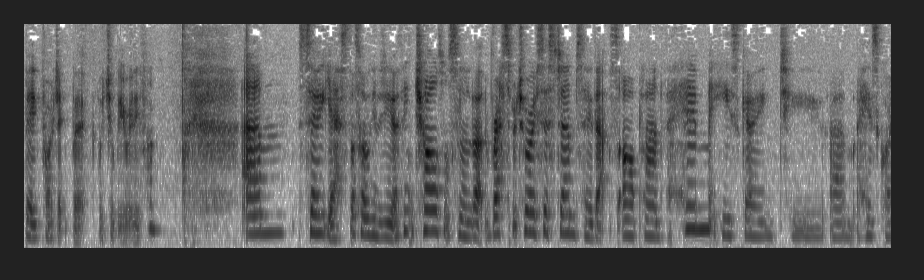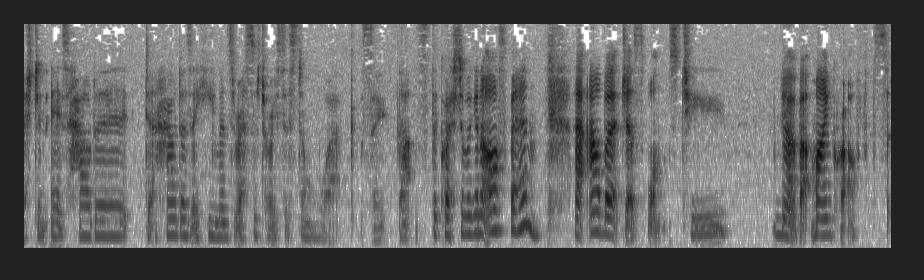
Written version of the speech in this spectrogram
big project book, which will be really fun. Um, so yes, that's what we're going to do. I think Charles wants to learn about the respiratory system, so that's our plan for him. He's going to, um, his question is how do, how does a human's respiratory system work? So that's the question we're going to ask for him. Uh, Albert just wants to know about Minecraft, so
